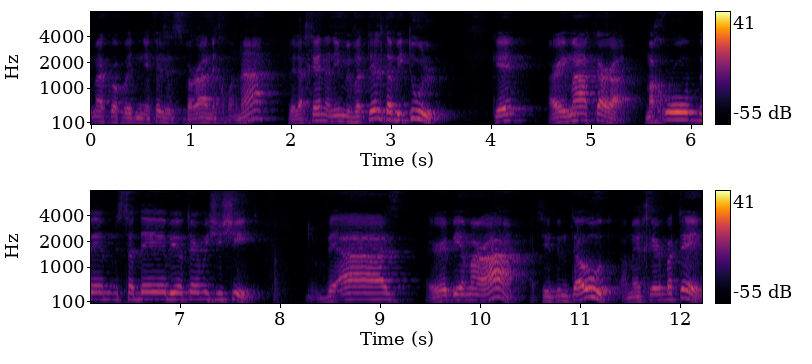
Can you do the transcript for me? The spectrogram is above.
מה כוח בית דין יפה זה סברה נכונה, ולכן אני מבטל את הביטול, כן? הרי מה קרה? מכרו בשדה ביותר משישית, ואז רבי אמר, אה, עשיתם טעות, המכר בטל.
